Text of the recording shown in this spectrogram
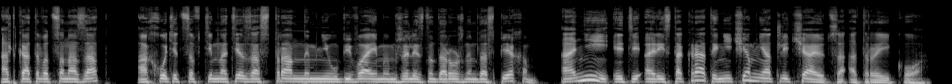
Откатываться назад? Охотиться в темноте за странным неубиваемым железнодорожным доспехом? Они, эти аристократы, ничем не отличаются от Рейко.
